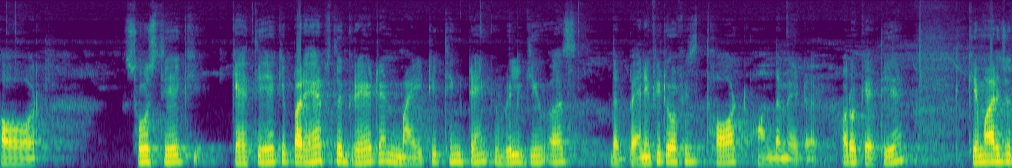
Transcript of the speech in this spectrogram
और सोचती है कि, कहती है कि perhaps the great and mighty think tank will give us the benefit of his thought on the matter और वो कहती है कि हमारे जो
